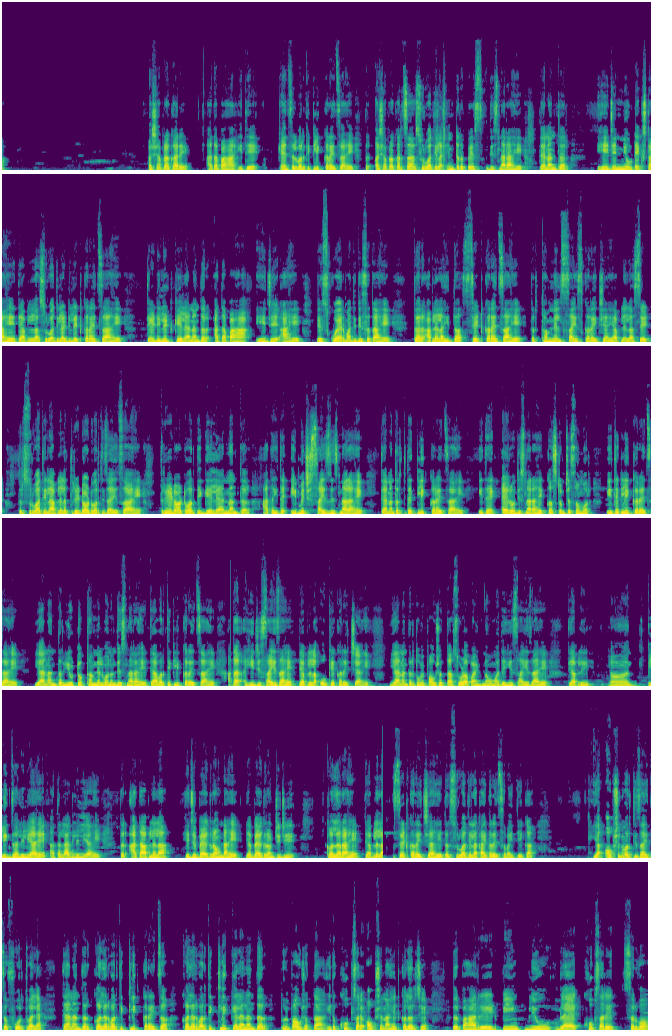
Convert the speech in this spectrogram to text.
अशा प्रकारे आता पहा इथे कॅन्सलवरती क्लिक करायचं आहे. तर अशा प्रकारचा सुरुवातीला इंटरफेस दिसणार आहे. त्यानंतर हे जे न्यू टेक्स्ट आहे ते आपल्याला सुरुवातीला डिलीट करायचं आहे. ते डिलीट केल्यानंतर आता पहा हे जे आहे ते स्क्वेअरमध्ये दिसत आहे. तर आपल्याला इथं सेट करायचं आहे. तर थमनेल साईज करायची आहे आपल्याला सेट तर सुरुवातीला आपल्याला थ्री डॉटवरती जायचं आहे. थ्री डॉटवरती गेल्यानंतर आता इथे इमेज साईज दिसणार आहे. त्यानंतर तिथे क्लिक करायचं आहे. इथे एक ॲरो दिसणार आहे कस्टमच्या समोर. इथे क्लिक करायचं आहे. यानंतर यूट्यूब थमनेल म्हणून दिसणार आहे. त्यावरती क्लिक करायचं आहे. आता ही जी साईज आहे ती आपल्याला ओके करायची आहे. यानंतर तुम्ही पाहू शकता सोळा पॉईंट नऊमध्ये ही साईज आहे. ती आपली क्लिक झालेली आहे. आता लागलेली आहे. तर आता आपल्याला हे जे बॅकग्राऊंड आहे या बॅकग्राऊंडची जी कलर आहे ते आपल्याला सेट करायची आहे. तर सुरुवातीला काय करायचं माहिती आहे का? या ऑप्शनवरती जायचं फोर्थवाल्या त्यानंतर कलरवरती क्लिक करायचं. कलरवरती क्लिक केल्यानंतर तुम्ही पाहू शकता इथं खूप सारे ऑप्शन आहेत कलरचे तर पहा रेड पिंक ब्ल्यू ब्लॅक खूप सारे सर्व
